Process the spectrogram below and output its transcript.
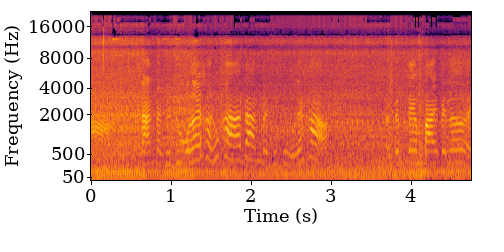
อ่าดันแบบดูๆเลยค่ะลูกค้าดันแบบดูๆเลยค่ะแบบเต็มๆใบไปเลย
